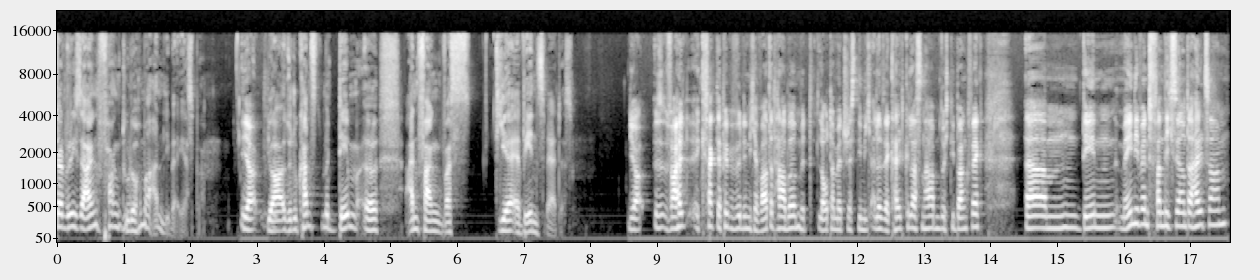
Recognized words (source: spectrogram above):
dann würde ich sagen, fang du doch mal an, lieber Jesper. Ja. Ja, also du kannst mit dem äh, anfangen, was dir erwähnenswert ist. Ja, es war halt exakt der PPV, den ich erwartet habe, mit lauter Matches, die mich alle sehr kalt gelassen haben durch die Bank weg. Ähm, den Main Event fand ich sehr unterhaltsam,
